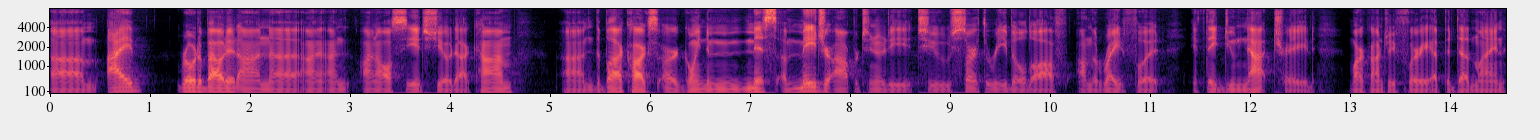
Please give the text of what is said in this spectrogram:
Um, I wrote about it on uh, on on, on allchgo.com. Um, the Blackhawks are going to miss a major opportunity to start the rebuild off on the right foot if they do not trade Marc Andre Fleury at the deadline.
